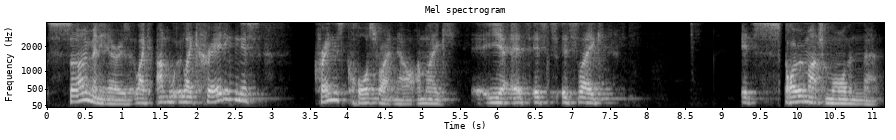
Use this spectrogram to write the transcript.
so many areas. Like I'm like creating this creating this course right now. I'm like, yeah, it's it's it's like it's so much more than that.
